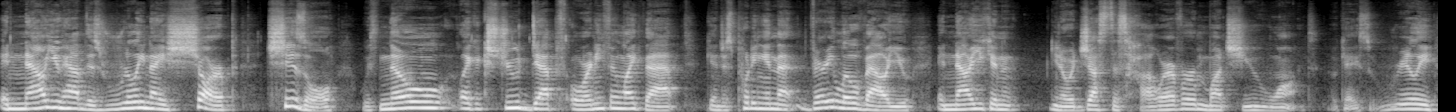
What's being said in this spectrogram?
and now you have this really nice sharp chisel with no like extrude depth or anything like that. Again, just putting in that very low value, and now you can, you know, adjust this however much you want. Okay, so really,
